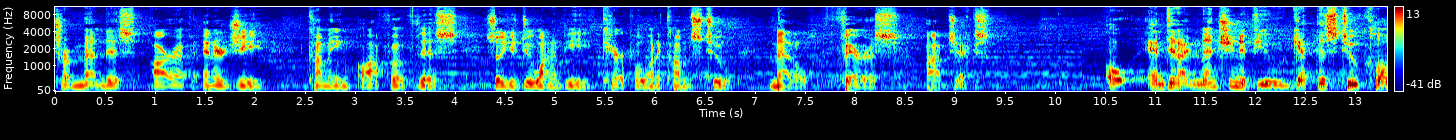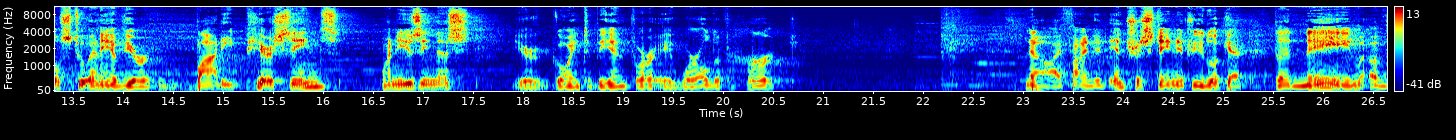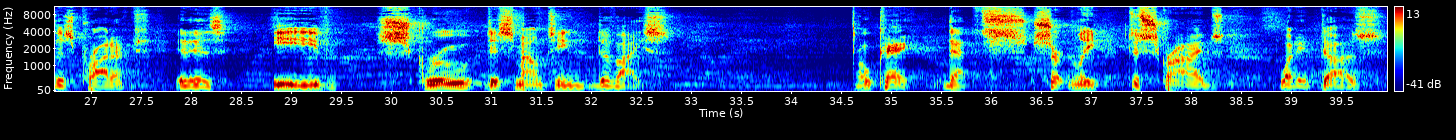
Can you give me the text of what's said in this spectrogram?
tremendous RF energy coming off of this. So, you do want to be careful when it comes to metal, ferrous objects. Oh, and did I mention if you get this too close to any of your body piercings when using this, you're going to be in for a world of hurt. Now, I find it interesting if you look at the name of this product, it is Eve Screw Dismounting Device. Okay, that certainly describes what it does.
